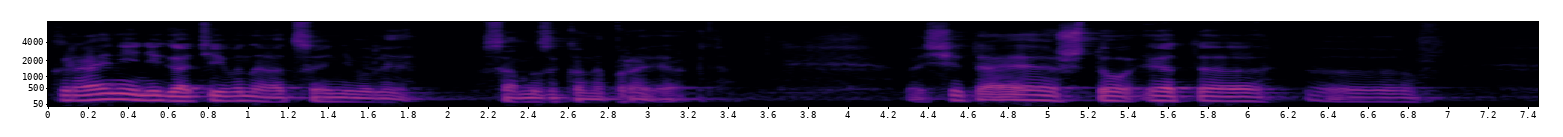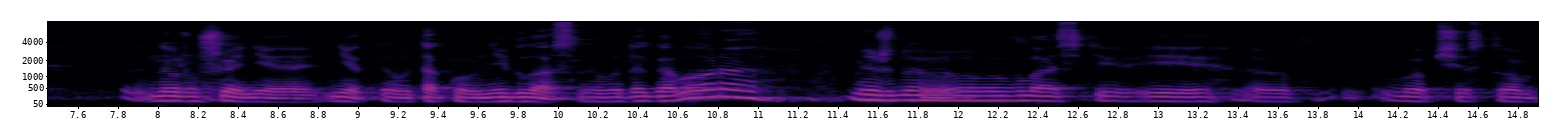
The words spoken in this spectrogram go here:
крайне негативно оценивали сам законопроект, считая, что это э, нарушение некоторого такого негласного договора между властью и э, обществом,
